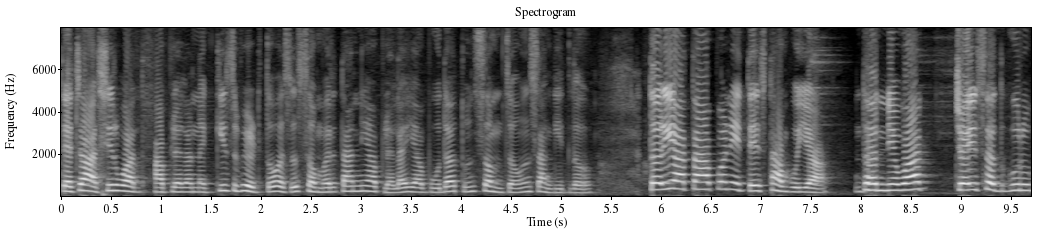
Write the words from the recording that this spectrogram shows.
त्याचा आशीर्वाद आपल्याला नक्कीच भेटतो असं समर्थांनी आपल्याला या बोधातून समजावून सांगितलं. तरी आता आपण येथेच थांबूया. धन्यवाद. जय सद्गुरू.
